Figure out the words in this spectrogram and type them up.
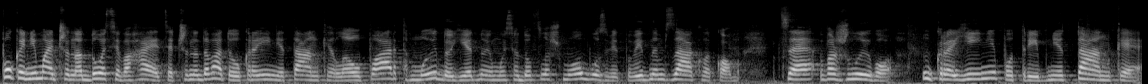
Поки Німеччина досі вагається чи не давати Україні танки Леопард, ми доєднуємося до флешмобу з відповідним закликом. Це важливо. Україні потрібні танки.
